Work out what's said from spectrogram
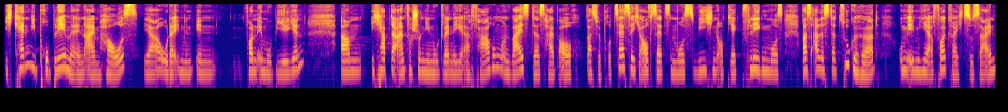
Ich kenne die Probleme in einem Haus, ja, oder in, in von Immobilien. Ähm, ich habe da einfach schon die notwendige Erfahrung und weiß deshalb auch, was für Prozesse ich aufsetzen muss, wie ich ein Objekt pflegen muss, was alles dazugehört, um eben hier erfolgreich zu sein.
